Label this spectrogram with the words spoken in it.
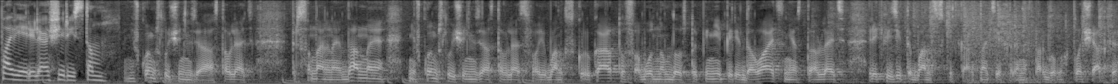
поверили аферистам. Ни в коем случае нельзя оставлять персональные данные, ни в коем случае нельзя оставлять свою банковскую карту в свободном доступе, не передавать, не оставлять реквизиты банковских карт на тех или иных торговых площадках.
